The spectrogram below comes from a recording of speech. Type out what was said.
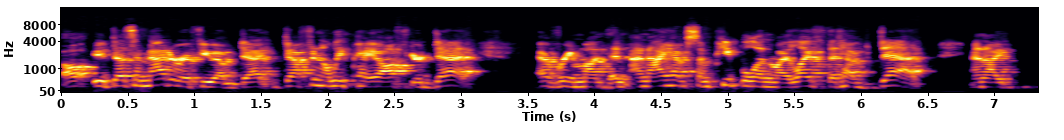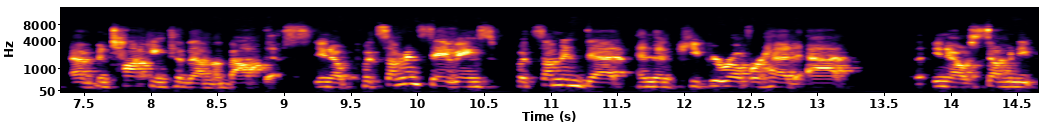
oh, it doesn't matter if you have debt, definitely pay off your debt every month. And, and I have some people in my life that have debt, and I have been talking to them about this. You know, put some in savings, put some in debt, and then keep your overhead at, you know, 70%.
